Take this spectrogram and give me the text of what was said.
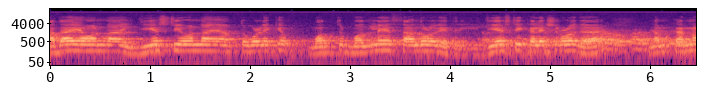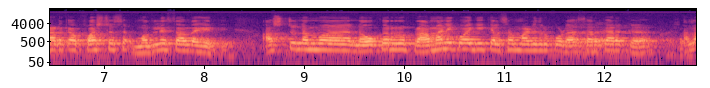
ಆದಾಯವನ್ನು ಜಿ ಎಸ್ ಟಿಯನ್ನು ತಗೊಳ್ಳಿಕ್ಕೆ ಮೊದ್ ಮೊದಲನೇ ಸ್ಥಾನದೊಳಗೆ ಐತ್ರಿ. ಜಿ ಎಸ್ ಟಿ ಕಲೆಕ್ಷನ್ ಒಳಗೆ ನಮ್ಮ ಕರ್ನಾಟಕ ಫಸ್ಟ್ ಮೊದಲನೇ ಸ್ಥಾನದಾಗ ಐತಿ ಅಷ್ಟು ನಮ್ಮ ನೌಕರರು ಪ್ರಾಮಾಣಿಕವಾಗಿ ಕೆಲಸ ಮಾಡಿದರೂ ಕೂಡ ಸರ್ಕಾರಕ್ಕೆ ಅಲ್ಲ,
